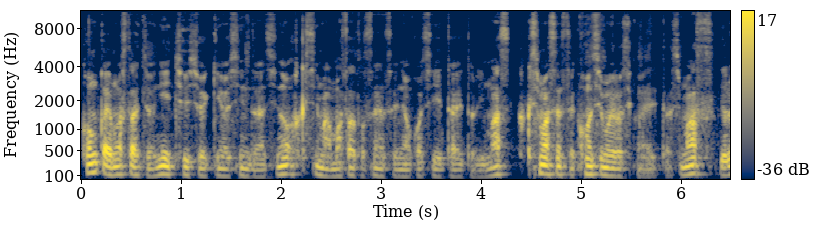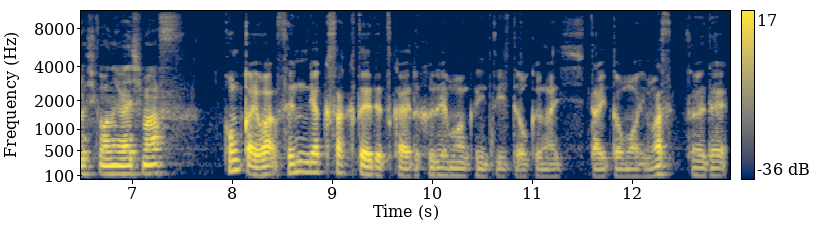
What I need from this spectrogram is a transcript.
今回もスタジオに中小企業診断士の福島正人先生にお越しいただいております。福島先生今週もよろしくお願いいたします。よろしくお願いします。今回は戦略策定で使えるフレームワークについてお伺いしたいと思います。それで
